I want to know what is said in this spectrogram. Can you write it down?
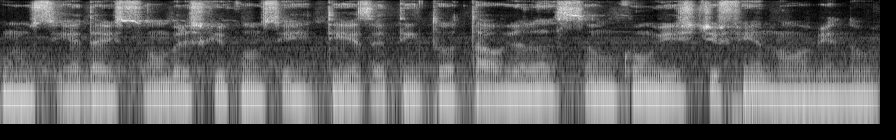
um ser das sombras que com certeza tem total relação com este fenômeno.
